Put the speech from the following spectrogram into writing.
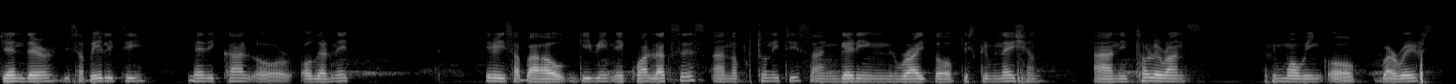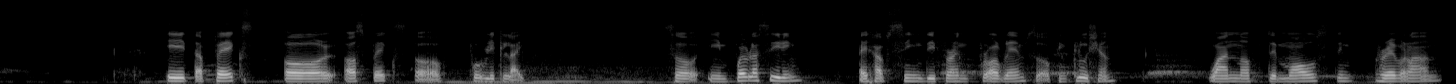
gender, disability, medical, or other needs. It is about giving equal access and opportunities and getting rid of discrimination and intolerance, removing of barriers. It affects all aspects of public life. So in Puebla City, I have seen different problems of inclusion. One of the most prevalent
